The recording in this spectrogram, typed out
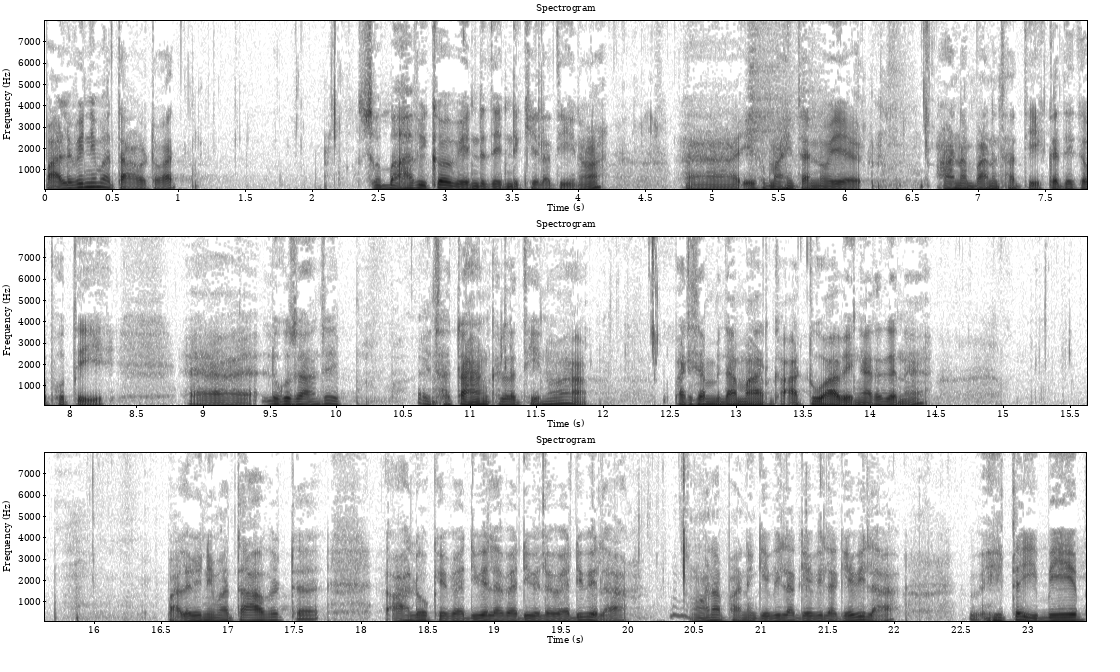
පළවෙනි වතාවටවත් ස්වභාවිකව වෙන්න දෙන්න කියලා තියෙනවා. ඒක මම හිතන්නේ ඔය ආනබන සති 1 2 පොතේ ලොකු සාන්තේ සටහන් කරලා තියෙනවා පරිසම්පදා මාර්ග අටුවාවෙන් අරගෙන පළවෙනි වතාවට ආලෝකේ වැඩි වෙලා වැඩි වෙලා වැඩි වෙලා ආනාපානෙ ගෙවිලා ගෙවිලා ගෙවිලා හිත ඉබේම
